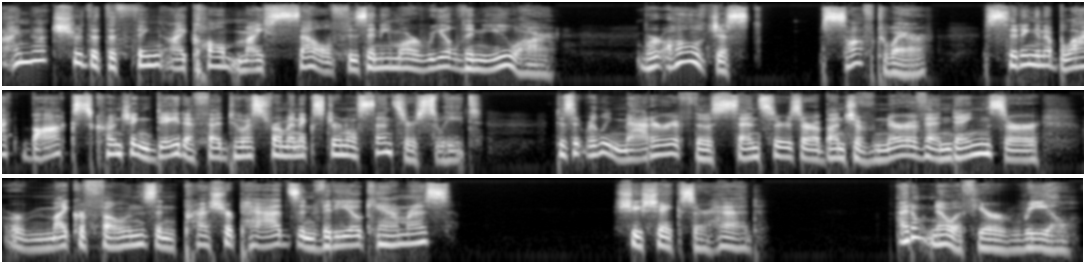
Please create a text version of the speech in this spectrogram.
I'm not sure that the thing I call myself is any more real than you are. We're all just software, sitting in a black box crunching data fed to us from an external sensor suite. Does it really matter if those sensors are a bunch of nerve endings or, or microphones and pressure pads and video cameras? She shakes her head. I don't know if you're real.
